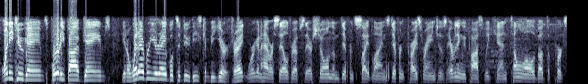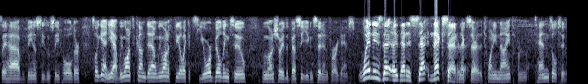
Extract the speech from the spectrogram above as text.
22 games, 45 games, you know, whatever you're able to do, these can be yours, right? We're going to have our sales reps there showing them different sight lines, different price ranges, everything we possibly can. Tell them all about the perks they have of being a season seat holder. So again, yeah, we want to come down. We want to feel like it's your building too, and we want to show you the best seat you can sit in for our games. When is that? Uh, that is sa next Saturday. Next Saturday, the 29th from 10 till 2.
